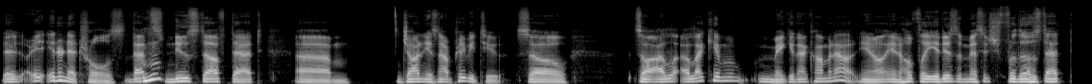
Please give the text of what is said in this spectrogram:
the internet trolls. That's new stuff that um, Johnny is not privy to. So, so I, I like him making that comment out. You know, and hopefully it is a message for those that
